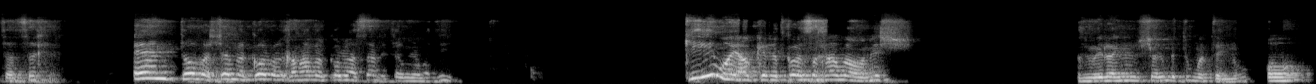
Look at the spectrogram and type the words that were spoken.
קצת שכל. אין טוב השם לכל ורחמיו על כל מעשיו יותר מיום הדין. כי אם הוא היה עוקר את כל השכר והעונש, אז ממילא היינו נשארים בטומאתנו, או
